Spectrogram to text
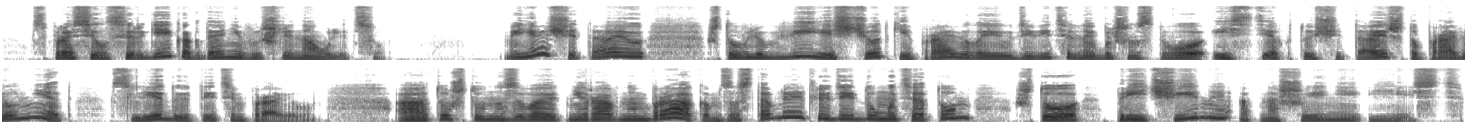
— спросил Сергей, когда они вышли на улицу. «Я считаю, что в любви есть четкие правила, и удивительное большинство из тех, кто считает, что правил нет, следует этим правилам. А то, что называют неравным браком, заставляет людей думать о том, что причины отношений есть».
